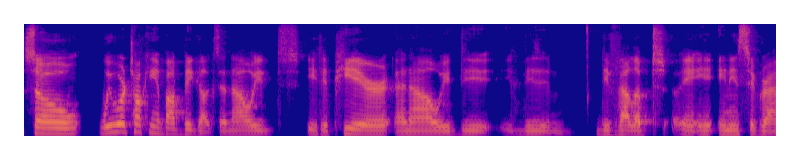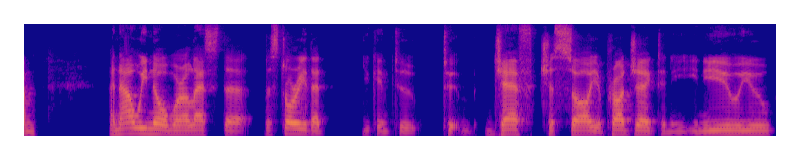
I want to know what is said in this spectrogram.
So we were talking about big hugs, and now it it appeared, and now it, de- de- developed in, in Instagram, and now we know more or less the the story that you came to to Jeff just saw your project and he, he knew you,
